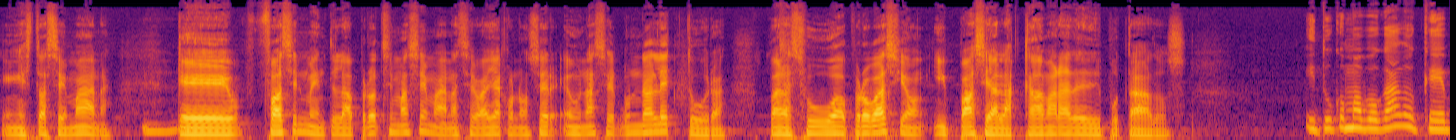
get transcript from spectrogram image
en esta semana. Que fácilmente la próxima semana se vaya a conocer en una segunda lectura para su aprobación y pase a la Cámara de Diputados. ¿Y tú como abogado qué,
